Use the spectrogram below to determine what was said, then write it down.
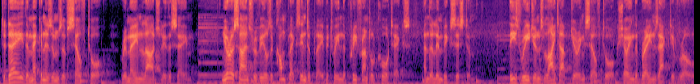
Today, the mechanisms of self-talk remain largely the same. Neuroscience reveals a complex interplay between the prefrontal cortex and the limbic system. These regions light up during self-talk, showing the brain's active role.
